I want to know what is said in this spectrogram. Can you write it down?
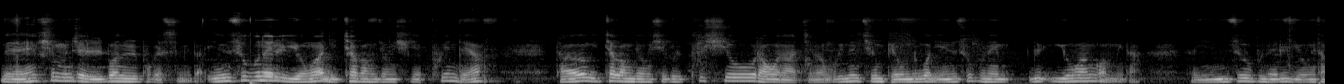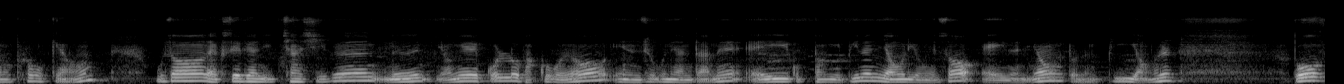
네, 핵심 문제 1번을 보겠습니다. 인수분해를 이용한 2차 방정식의 풀인데요. 다음 2차 방정식을 푸시오라고 나왔지만 우리는 지금 배우는 건 인수분해를 이용한 겁니다. 인수분해를 이용해서 한번 풀어볼게요. 우선 x에 대한 2차식은 는 0의 꼴로 바꾸고요. 인수분해한 다음에 a 곱하기 b는 0을 이용해서 a는 0 또는 b 0을 로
